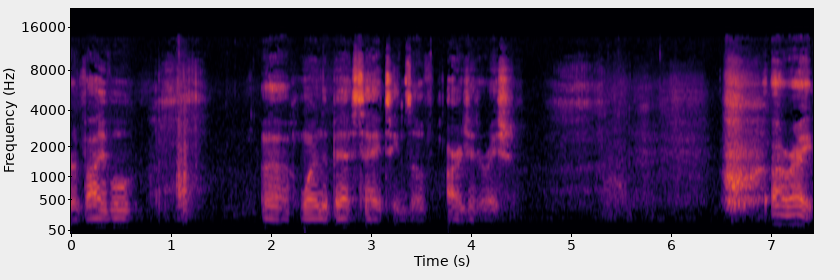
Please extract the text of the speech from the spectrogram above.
revival, uh, one of the best tag teams of our generation. All right.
